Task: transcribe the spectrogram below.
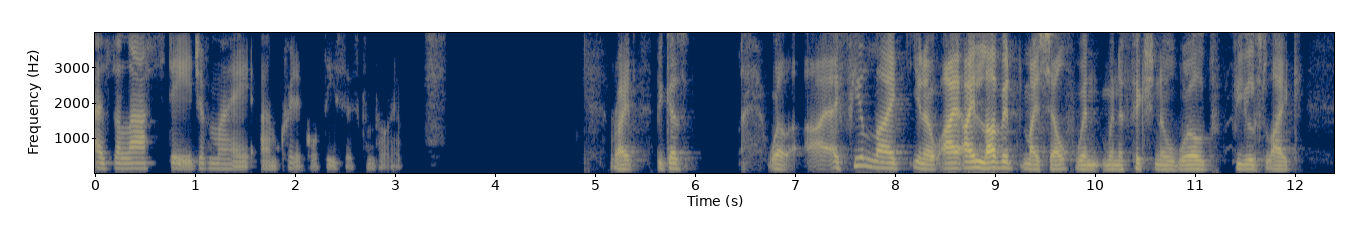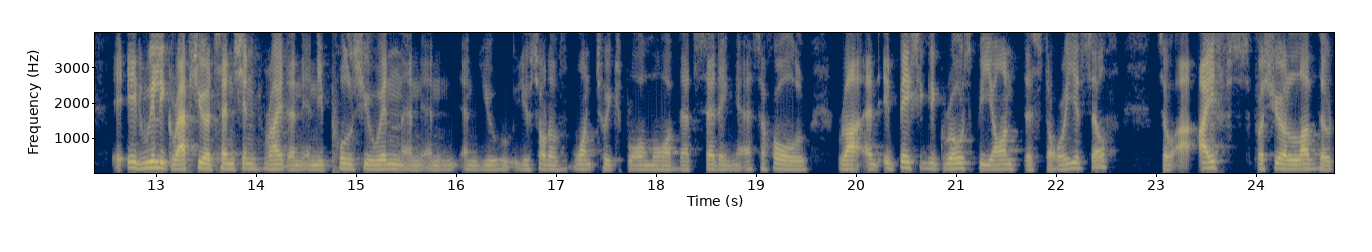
as the last stage of my um, critical thesis component. Right, because well, I feel like you know I, I love it myself when when a fictional world feels like it really grabs your attention, right, and and it pulls you in, and and and you you sort of want to explore more of that setting as a whole, right? And it basically grows beyond the story itself. So I, I for sure love that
